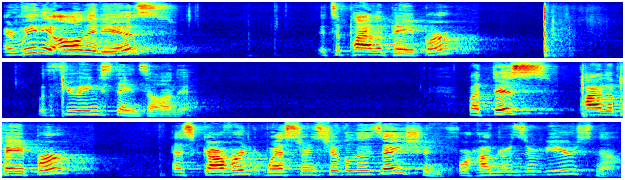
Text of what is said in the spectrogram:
And really, all it is, it's a pile of paper with a few ink stains on it. But this pile of paper has governed Western civilization for hundreds of years now.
